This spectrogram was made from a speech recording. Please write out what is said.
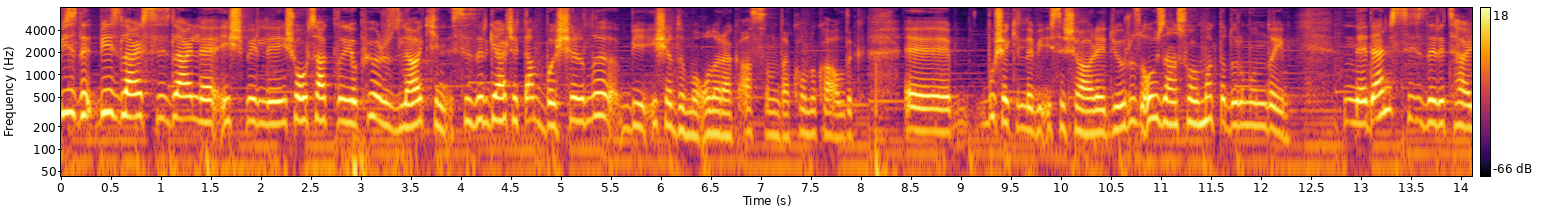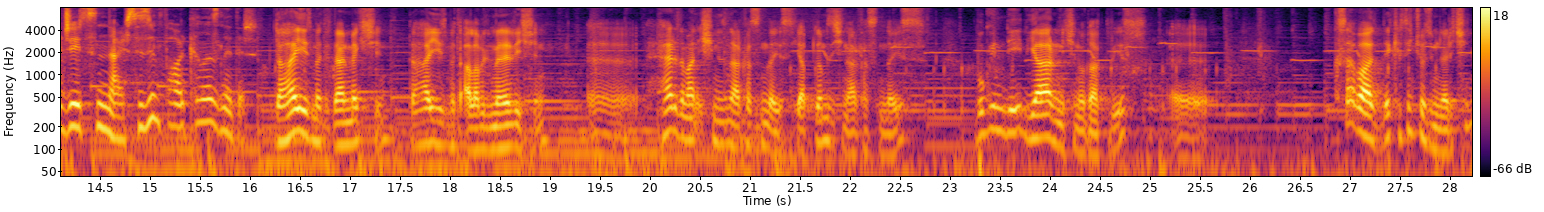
Biz de, bizler sizlerle işbirliği, iş ortaklığı yapıyoruz lakin sizleri gerçekten başarılı bir iş adamı olarak aslında konuk aldık. Ee, bu şekilde bir istişare ediyoruz. O yüzden sormak da durumundayım. Neden sizleri tercih etsinler? Sizin farkınız nedir? Daha iyi hizmet vermek için, daha iyi hizmet alabilmeleri için eee, her zaman işimizin arkasındayız. Yaptığımız işin arkasındayız. Bugün değil, yarın için odaklıyız. Eee, kısa vadede kesin çözümler için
